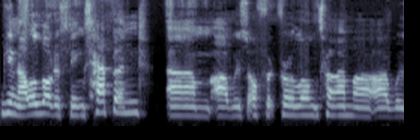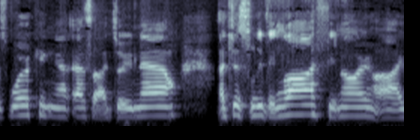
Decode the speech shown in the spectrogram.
you know, a lot of things happened. Um, I was off it for a long time. I, I was working as I do now, uh, just living life. You know, I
